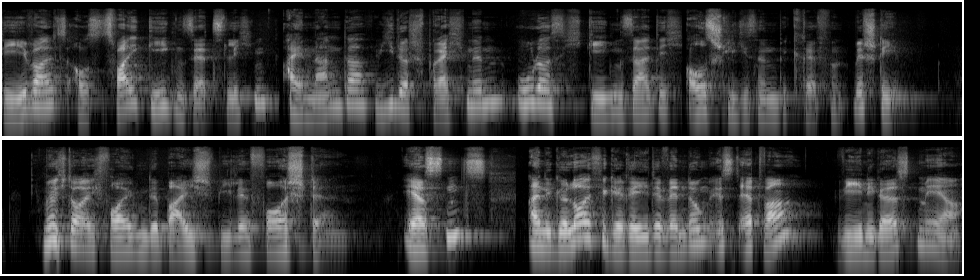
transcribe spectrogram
die jeweils aus zwei gegensätzlichen, einander widersprechenden oder sich gegenseitig ausschließenden Begriffen bestehen. Ich möchte euch folgende Beispiele vorstellen. Erstens, eine geläufige Redewendung ist etwa weniger ist mehr,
